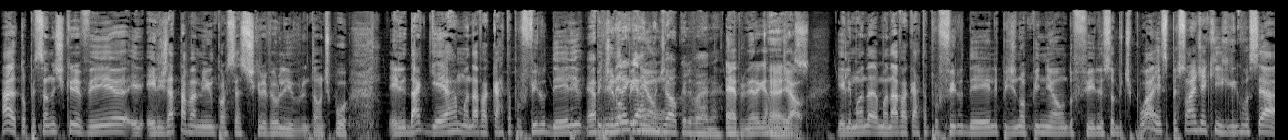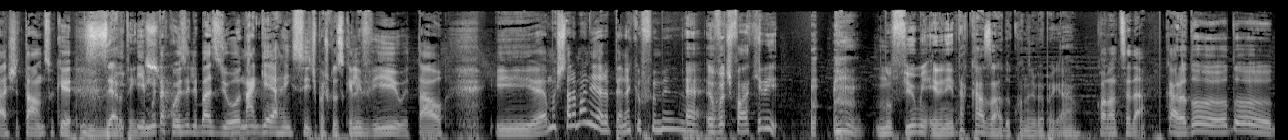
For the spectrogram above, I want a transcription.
ah, eu tô pensando em escrever... Ele, já tava meio em processo de escrever o livro, então, tipo, ele da guerra mandava carta pro filho dele É a pedindo Primeira opinião. Guerra Mundial que ele vai, né? É, a Primeira Guerra É, Mundial. isso. E ele manda, mandava carta pro filho dele pedindo opinião do filho sobre, tipo, ah, esse personagem aqui, o que, que você acha e tal, não sei o quê. Zero e, tem e isso. muita coisa ele baseou na guerra em si, tipo, as coisas que ele viu e tal. E é uma história maneira, pena que o filme... É, eu vou te falar que ele. No filme, ele nem tá casado quando ele vai pra guerra. Qual nota você dá? Cara, eu dou. Eu dou.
